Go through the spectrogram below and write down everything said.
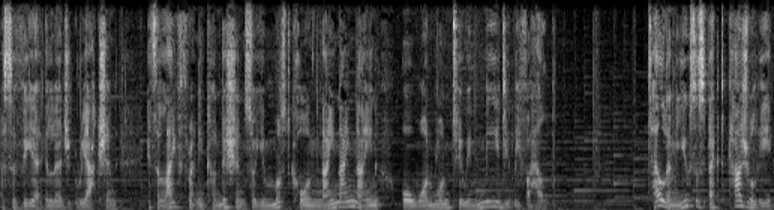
a severe allergic reaction, it's a life threatening condition, so you must call 999 or 112 immediately for help. Tell them you suspect casualty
